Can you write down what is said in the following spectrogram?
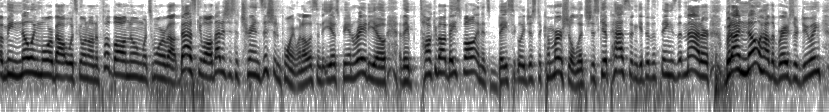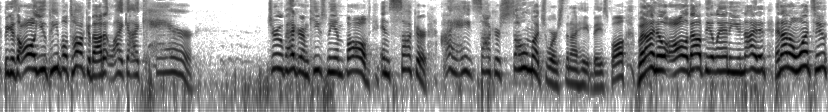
of me knowing more about what's going on in football, knowing what's more about basketball. That is just a transition point. When I listen to ESPN radio, they talk about baseball and it's basically just a commercial. Let's just get past it and get to the things that matter. But I know how the Braves are doing because all you people talk about it like I care. Drew Pegram keeps me involved in soccer. I hate soccer so much worse than I hate baseball, but I know all about the Atlanta United, and I don't want to,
